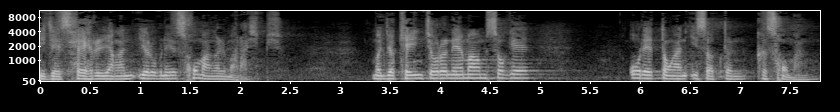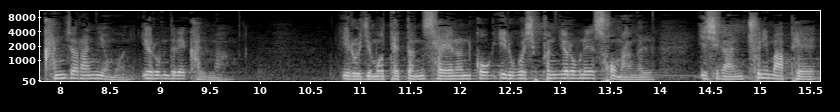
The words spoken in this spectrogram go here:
이제 새해를 향한 여러분의 소망을 말하십시오. 먼저 개인적으로 내 마음속에 오랫동안 있었던 그 소망, 간절한 염원, 여러분들의 갈망, 이루지 못했던 새해는 꼭 이루고 싶은 여러분의 소망을 이 시간 주님 앞에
